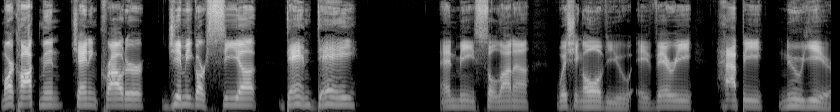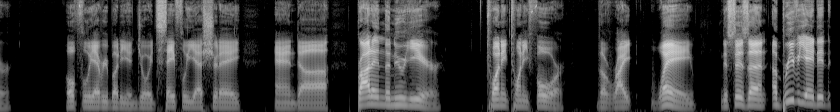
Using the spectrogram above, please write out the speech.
Mark Hochman, Channing Crowder, Jimmy Garcia, Dan Day, and me, Solana, wishing all of you a very happy new year. Hopefully, everybody enjoyed safely yesterday and uh, brought in the new year, 2024, the right way. This is an abbreviated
